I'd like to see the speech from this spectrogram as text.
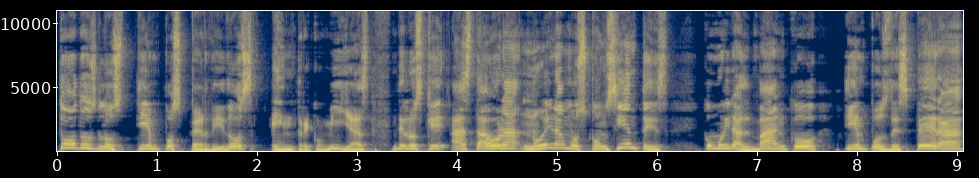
todos los tiempos perdidos, entre comillas, de los que hasta ahora no éramos conscientes, como ir al banco, tiempos de espera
